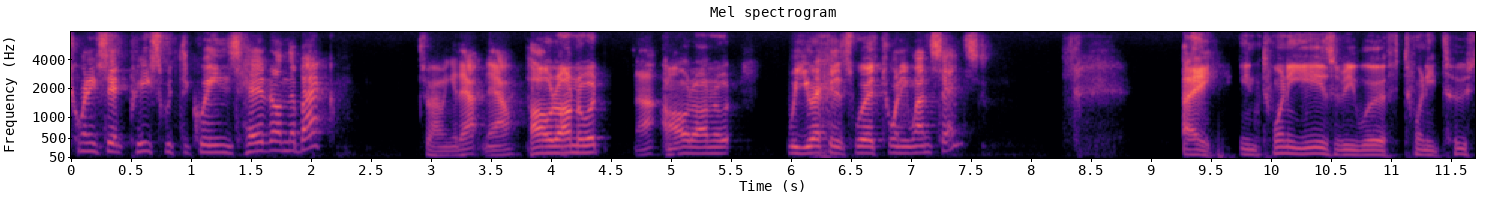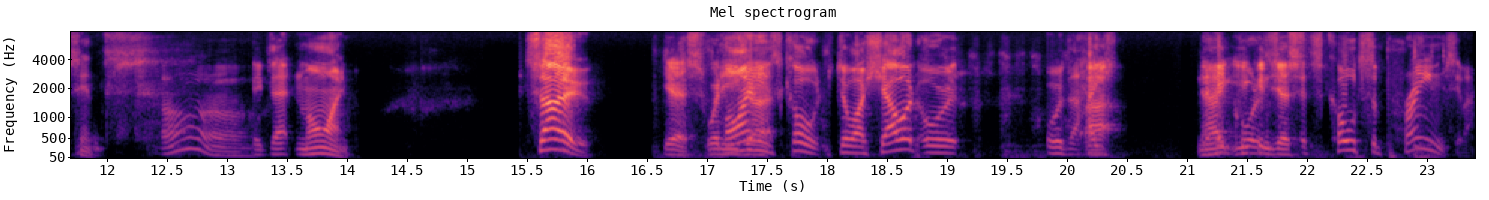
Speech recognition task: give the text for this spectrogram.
20 cent piece with the Queen's head on the back. Throwing it out now. Hold on to it. Nah, hold on to it. Well, you reckon it's worth 21 cents? Hey, in 20 years, it'll be worth 22 cents. Oh. Keep that in mind. So, Yes. What do you mine got? is called, do I show it or, or the, Uh, H, the No, you can just It's called Supreme, Simmer.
